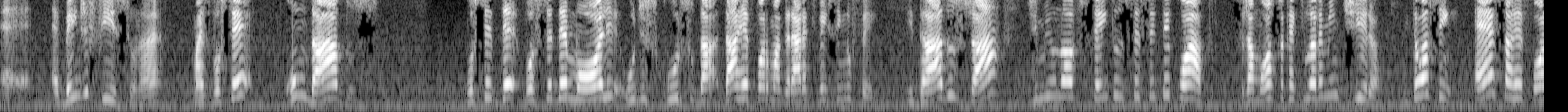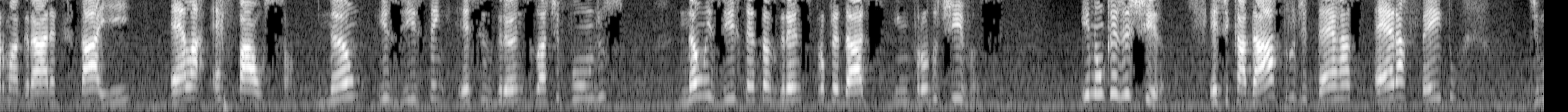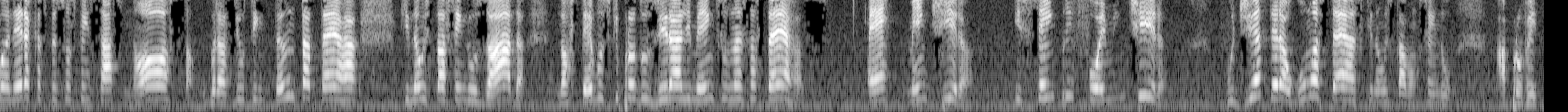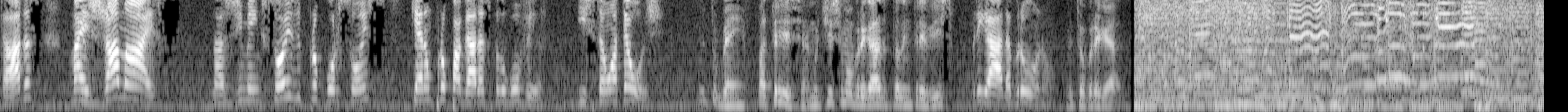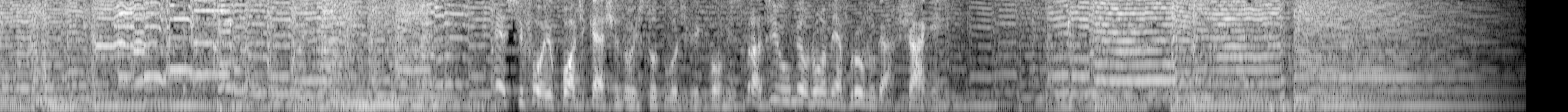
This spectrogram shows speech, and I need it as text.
É, é bem difícil, né? Mas você, com dados, você, de, você demole o discurso da, da reforma agrária que vem sendo feito. E dados já de 1964. Você já mostra que aquilo era mentira. Então, assim, essa reforma agrária que está aí, ela é falsa. Não existem esses grandes latifúndios, não existem essas grandes propriedades improdutivas. E nunca existiram. Esse cadastro de terras era feito de maneira que as pessoas pensassem: nossa, o Brasil tem tanta terra que não está sendo usada, nós temos que produzir alimentos nessas terras. É mentira. E sempre foi mentira. Podia ter algumas terras que não estavam sendo aproveitadas, mas jamais nas dimensões e proporções que eram propagadas pelo governo. E são até hoje. Muito bem. Patrícia, muitíssimo obrigado pela entrevista. Obrigada, Bruno. Muito obrigado. Este foi o podcast do Instituto Ludwig Gomes Brasil. Meu nome é Bruno Garchagen.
